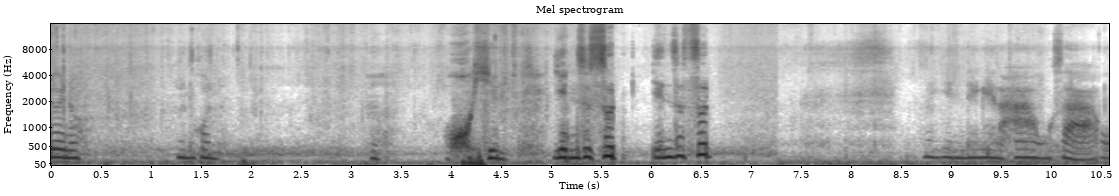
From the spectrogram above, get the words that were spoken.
เลยเนาะนั่นทุกคนโอ้เย็น เย็นสุดๆ เย็นสุดๆ ไม่เย็นได้ไงล่ะห้าองศาโอ้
